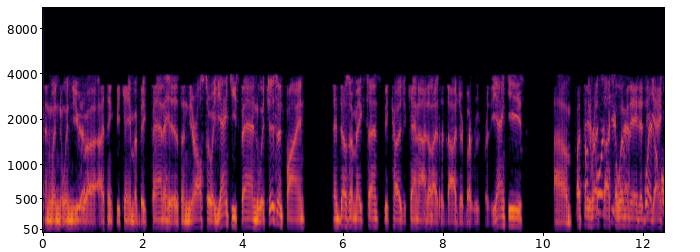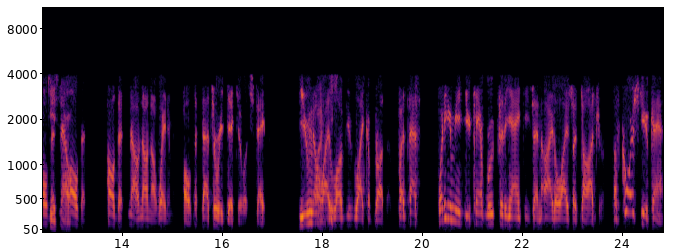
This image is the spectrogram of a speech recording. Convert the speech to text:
And when when you, Yeah. uh, I think, became a big fan of his, and you're also a Yankees fan, which isn't fine and doesn't make sense because you can't idolize a Dodger but root for the Yankees. Um, but the Of Red Sox can. eliminated Wait, the now, hold Yankees. it. Now so hold it. Hold it. No, no, no. Wait a minute. Hold it. That's a ridiculous statement. You know Why? I love you like a brother, but that's what do you mean you can't root for the Yankees and idolize a Dodger? Of course you can.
